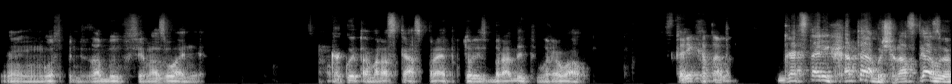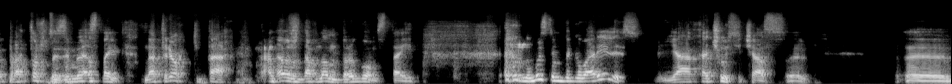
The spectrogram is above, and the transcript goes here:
господи, забыл все названия. Какой там рассказ про это, который из бороды ты вырывал? Старик Хатабыч. Как старик Хатабыч рассказывает про то, что Земля стоит на трех китах. Она уже давно на другом стоит. Но мы с ним договорились. Я хочу сейчас э, э,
